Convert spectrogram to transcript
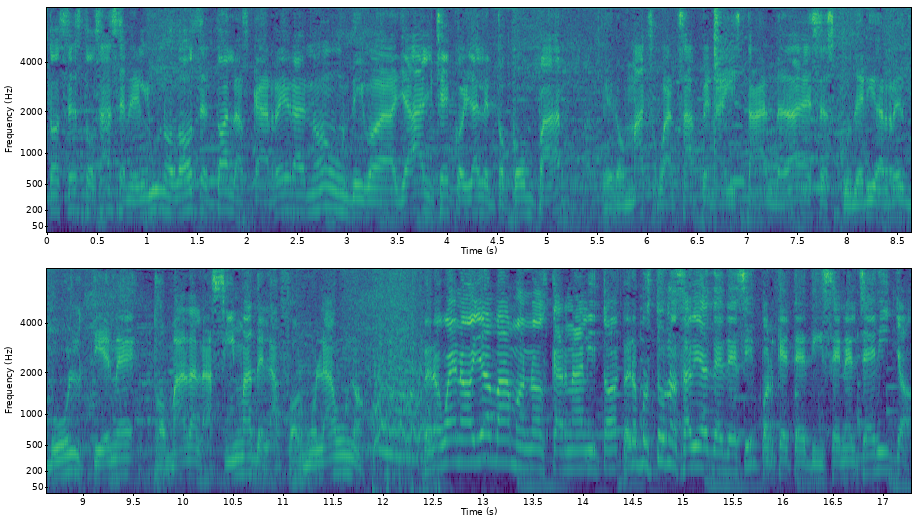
Entonces estos hacen el 1-2 en todas las carreras, ¿no? Digo, allá al checo ya le tocó un par. Pero Max Whatsappen ahí está, ¿verdad? Esa escudería Red Bull tiene tomada la cima de la Fórmula 1. Pero bueno, ya vámonos, carnalito. Pero pues tú no sabías de decir por qué te dicen el cerillo.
